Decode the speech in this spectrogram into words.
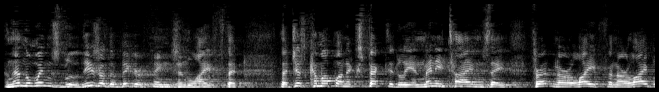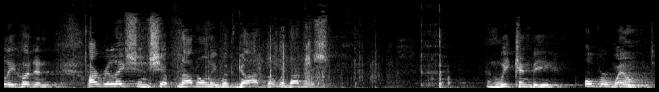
And then the winds blew. These are the bigger things in life that that just come up unexpectedly, and many times they threaten our life and our livelihood and our relationship, not only with God, but with others. And we can be overwhelmed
